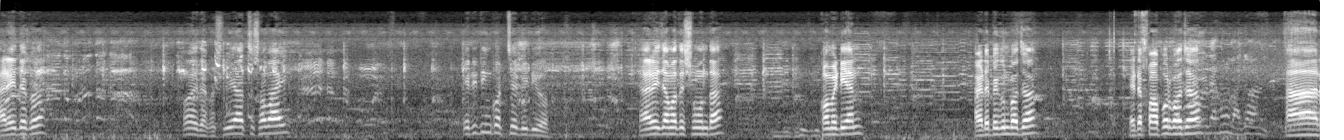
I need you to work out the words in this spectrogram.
আর এই দেখো, ওই দেখো, শুয়ে আছে সবাই? এডিটিং করছে ভিডিও আর এই যে আমাদের সুমনদা কমেডিয়ান আর এটা বেগুন ভাজা। এটা পাঁপড় ভাজা। আর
